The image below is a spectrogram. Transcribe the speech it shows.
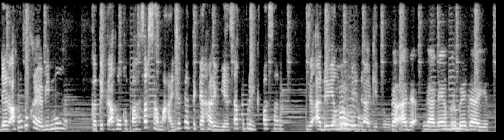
Dan aku tuh kayak bingung ketika aku ke pasar sama aja ketika hari biasa aku pergi ke pasar nggak ada yang Oh. berbeda gitu nggak ada nggak ada yang Mm-mm. berbeda gitu.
